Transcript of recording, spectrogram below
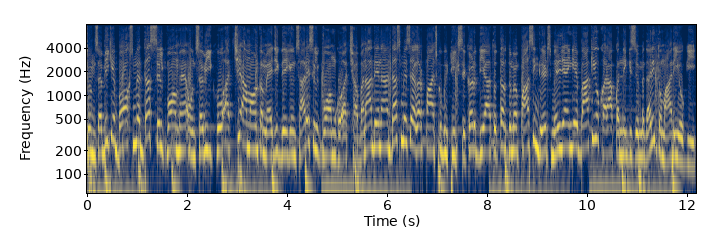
तुम सभी के बॉक्स में 10 सिल्क वॉर्म है। उन सभी को अच्छे अमाउंट का मैजिक देके उन सारे सिल्क वॉर्म को अच्छा बना देना। है दस में से अगर पाँच को भी ठीक से कर दिया तो तब तुम्हें पासिंग ग्रेड्स मिल जाएँगे। बाकी को खराब करने की ज़िम्मेदारी तुम्हारी होगी।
